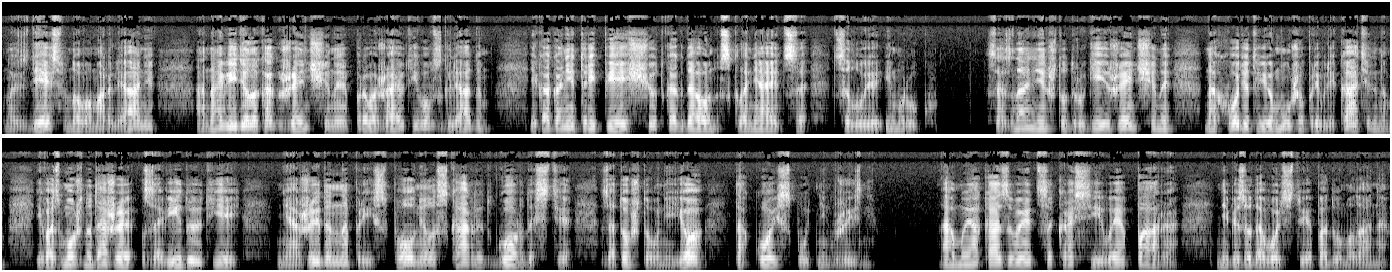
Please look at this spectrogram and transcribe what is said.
Но здесь, в Новом Орлеане, она видела, как женщины провожают его взглядом, и как они трепещут, когда он склоняется, целуя им руку. Сознание, что другие женщины находят ее мужа привлекательным и, возможно, даже завидуют ей, неожиданно преисполнило Скарлетт гордости за то, что у нее такой спутник в жизни. «А мы, оказывается, красивая пара», — не без удовольствия подумала она.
